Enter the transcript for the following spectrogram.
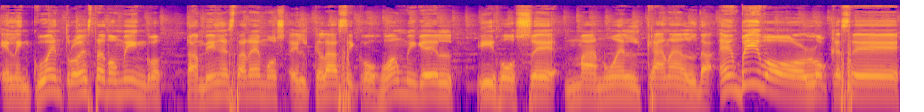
el encuentro este domingo también estaremos el clásico Juan Miguel y José Manuel Canalda en vivo. Lo que se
